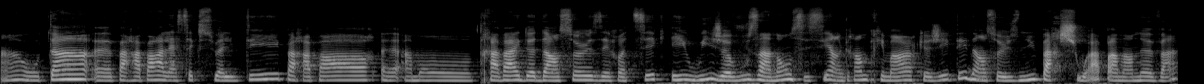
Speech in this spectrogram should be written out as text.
Hein, autant euh, par rapport à la sexualité, par rapport euh, à mon travail de danseuse érotique. Et oui, je vous annonce ici en grande primeur que j'ai été danseuse nue par choix pendant neuf ans.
